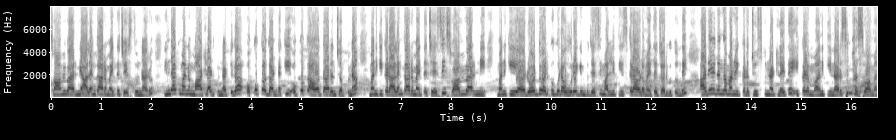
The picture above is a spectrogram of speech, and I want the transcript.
స్వామివారిని అలంకారం అయితే చేస్తున్నారు. ఇందాక మనం మాట్లాడుకున్నట్టుగా ఒక్కొక్క గంటకి ఒక్కొక్క అవతారం చొప్పున మనకి ఇక్కడ అలంకారం అయితే చేసి స్వామివారిని మనకి రోడ్డు వరకు కూడా ఊరేగింపు చేసి మళ్ళీ తీసుకురావడం అయితే జరుగుతుంది. అదే విధంగా మనం ఇక్కడ ఇక్కడ చూసుకున్నట్లయితే ఇక్కడ మనకి నరసింహ స్వామి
